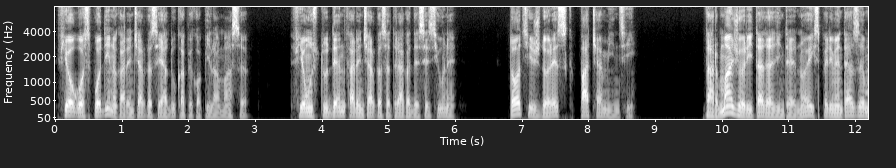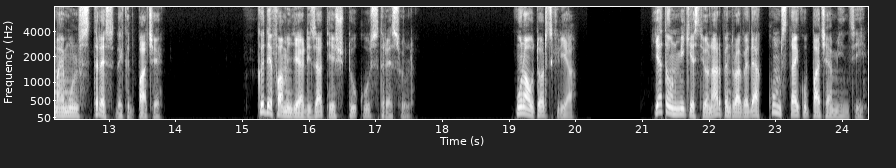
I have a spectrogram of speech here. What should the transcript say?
fie o gospodină care încearcă să-i aducă pe copii la masă, fie un student care încearcă să treacă de sesiune, toți își doresc pacea minții. Dar majoritatea dintre noi experimentează mai mult stres decât pace. Cât de familiarizat ești tu cu stresul? Un autor scria Iată un mic chestionar pentru a vedea cum stai cu pacea minții.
